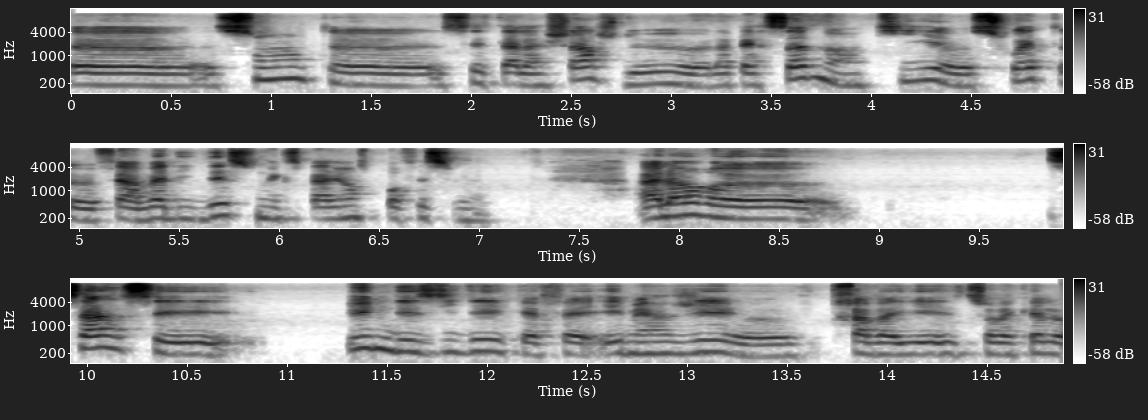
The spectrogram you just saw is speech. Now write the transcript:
euh, sont, c'est à la charge de la personne qui souhaite faire valider son expérience professionnelle. Alors, ça, c'est une des idées qui a fait émerger, travailler, sur laquelle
